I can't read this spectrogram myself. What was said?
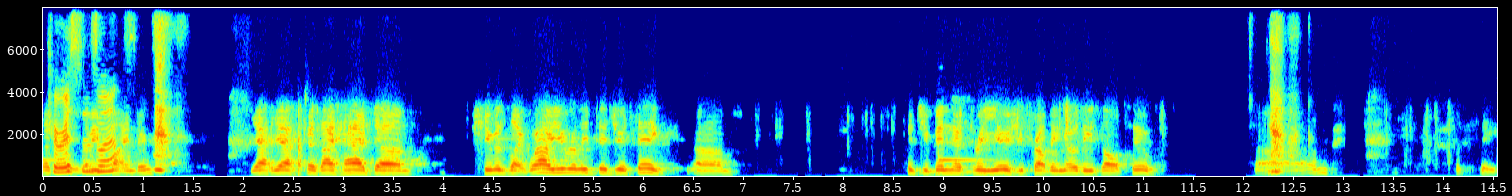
let's see, let Carissa's me ones? Yeah, yeah, because I had, um, she was like, wow, you really did your thing. Um, since you've been there three years, you probably know these all too. Um, let's see.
